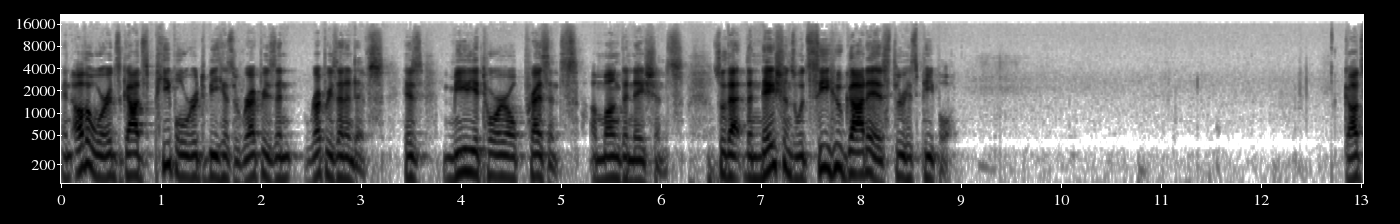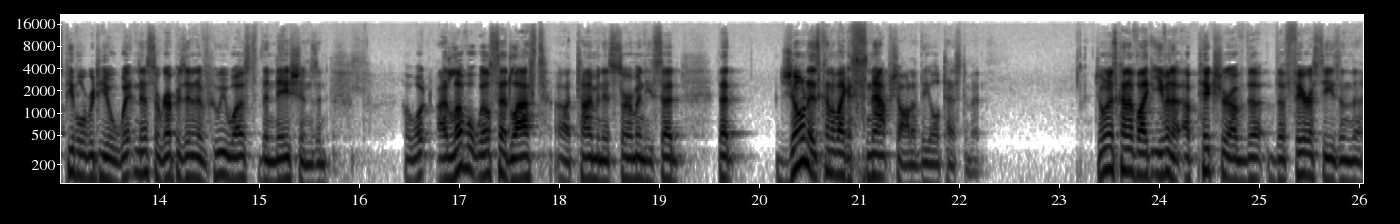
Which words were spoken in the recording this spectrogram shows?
In other words, God's people were to be his represent, representatives, his mediatorial presence among the nations, so that the nations would see who God is through his people. God's people were to be a witness, a representative of who he was to the nations. And what, I love what Will said last uh, time in his sermon. He said that Jonah is kind of like a snapshot of the Old Testament. Jonah is kind of like even a, a picture of the, the Pharisees and the,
